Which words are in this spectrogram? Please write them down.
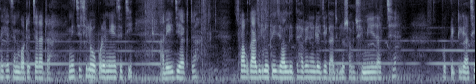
দেখেছেন বটের চারাটা? নিচে ছিল, ওপরে নিয়ে এসেছি। আর এই যে একটা, সব গাছগুলোতেই জল দিতে হবে, নাহলে এই যে গাছগুলো সব ঝিমিয়ে যাচ্ছে। প্রত্যেকটি গাছে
